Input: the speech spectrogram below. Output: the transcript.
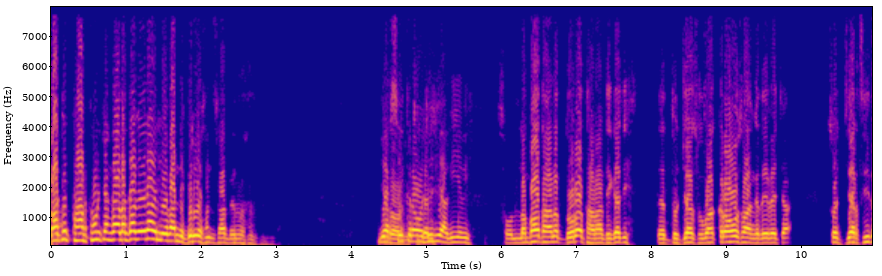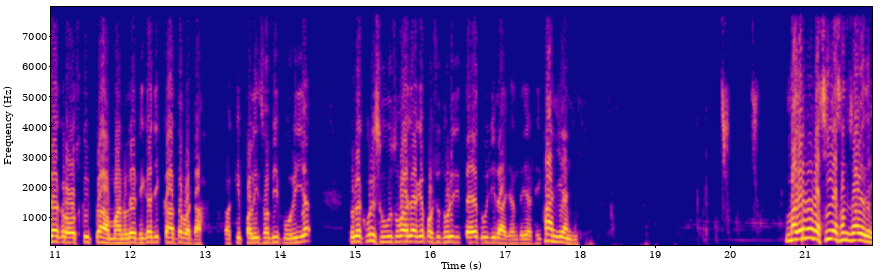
ਬਾਕੀ ਥਣ ਥੁਣ ਚੰਗਾ ਲੱਗਾ ਤੇ ਇਹਦਾ ਲੇਵਾ ਨਿਗਰੀ ਹੈ ਸੰਤ ਸਾਹਿਬ। ਬਿਲਕੁਲ ਜਰਸੀ ਕਰਾਓ ਜੀ ਆ ਗਈ ਇਹ ਵੀ। ਸੋ ਲੰਬਾ ਥਾਣਾ ਦੋਹਰਾ ਥਾਣਾ ਠੀਕ ਹੈ ਜੀ। ਤੇ ਦੂਜਾ ਸੂਆ ਕ੍ਰੋਸ ਅੰਗ ਦੇ ਵਿੱਚ। ਆ ਸੋ ਜਰਸੀ ਦਾ ਕ੍ਰੋਸ ਕੋਈ ਭਰਾ ਮੰਨ ਲੇ ਠੀਕ ਹੈ ਜੀ ਕੱਦ ਵੱਡਾ। ਬਾਕੀ ਪਲੀ ਸੰਭੀ ਪੂਰੀ ਆ। ਚਲੋ ਇੱਕ ਵਾਰੀ ਸੂਸ ਵਾ ਜਾ ਕੇ ਪਸ਼ੂ ਥੋੜੀ ਜਿਹੀ ਤੈ ਤੂ ਜੀ ਲਾ ਜਾਂਦੇ ਆ ਠੀਕ ਹਾਂਜੀ ਹਾਂਜੀ। ਮਗਰ ਵੀ ਹੈ ਸੰਤ ਸਾਹਿਬ ਇਹਦੇ।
